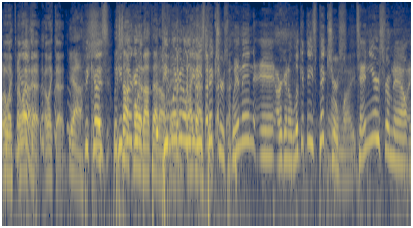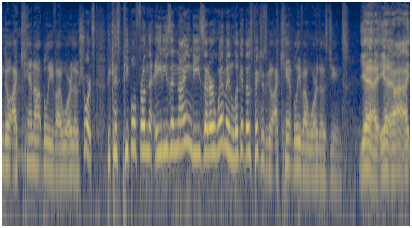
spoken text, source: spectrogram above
I like I like that. I like that. Yeah, because we people talk are gonna, about that. People are going to look at these you. pictures. Women eh, are going to look at these pictures Oh, Mike. ten years from now and go, "I cannot believe I wore those shorts." Because people from the '80s and '90s that are women look at those pictures and go, "I can't believe I wore those jeans." Yeah, yeah. I,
